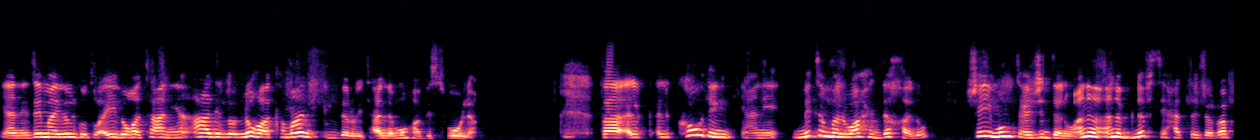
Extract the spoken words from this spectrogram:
يعني زي ما يلقطوا أي لغة تانية هذه اللغة كمان يقدروا يتعلموها بسهولة. فالكودينج يعني متى ما الواحد دخله شيء ممتع جدا. وأنا أنا بنفسي حتى جربت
